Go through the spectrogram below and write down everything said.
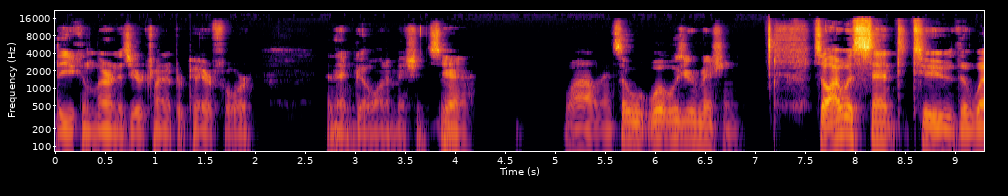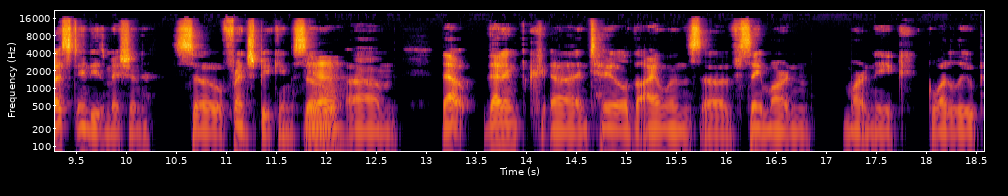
that you can learn as you're trying to prepare for, and then go on a mission. So. Yeah. Wow, man. So what was your mission? So I was sent to the West Indies mission, so French speaking. So Yeah. um, that that uh, entailed the islands of Saint Martin, Martinique, Guadeloupe,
